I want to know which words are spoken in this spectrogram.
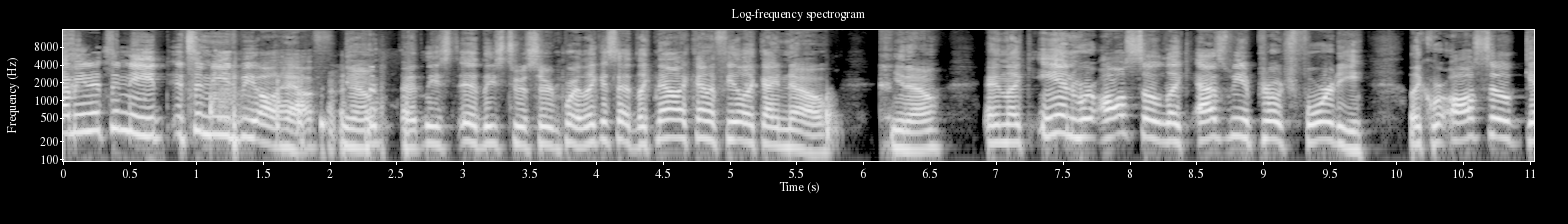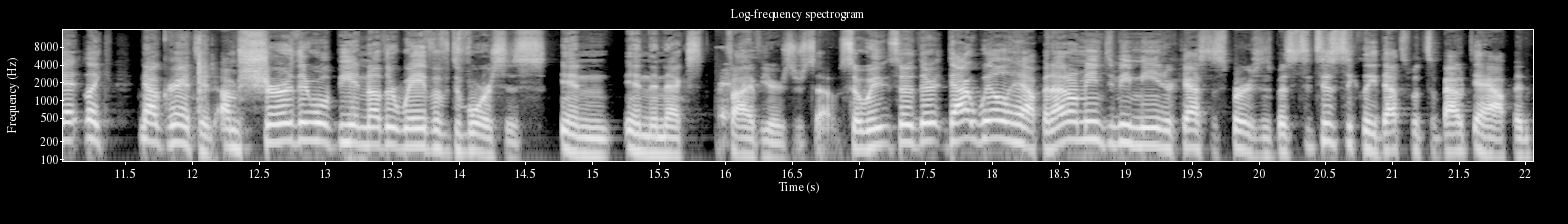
I mean it's a need. It's a need we all have, you know, at least at least to a certain point. Like I said, like now I kind of feel like I know, you know, and like and we're also like as we approach forty, like we're also get like now. Granted, I'm sure there will be another wave of divorces in in the next five years or so. So we so there that will happen. I don't mean to be mean or cast aspersions, but statistically, that's what's about to happen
